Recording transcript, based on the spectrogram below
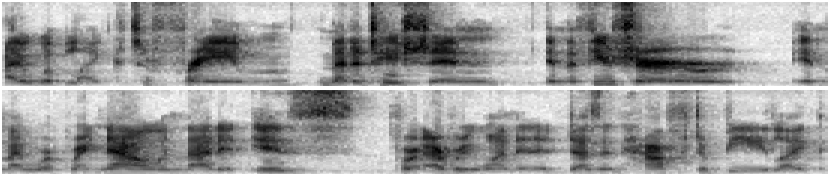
I would like to frame meditation in the future or in my work right now and that it is for everyone and it doesn't have to be like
